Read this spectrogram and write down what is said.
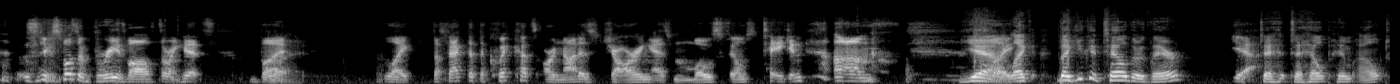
You're supposed to breathe while throwing hits, but Right. like the fact that the quick cuts are not as jarring as most films taken. Um, yeah, like- like like you could tell they're there yeah, to to help him out,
